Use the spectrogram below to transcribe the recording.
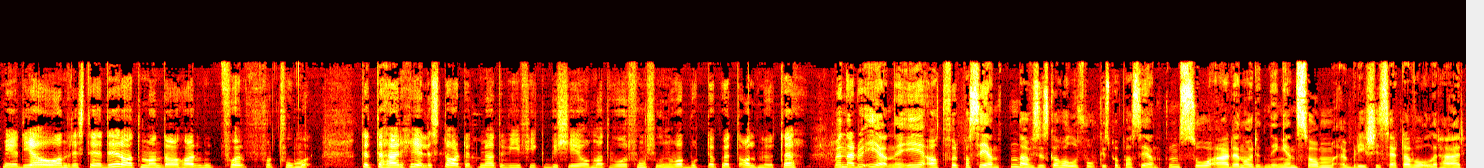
media og andre steder at man da har for, for to måneder dette her hele startet med at vi fikk beskjed om at vår funksjon var borte på et allmøte. Men er du enig i at for pasienten, da, hvis vi skal holde fokus på pasienten, så er den ordningen som blir skissert av Våler her,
